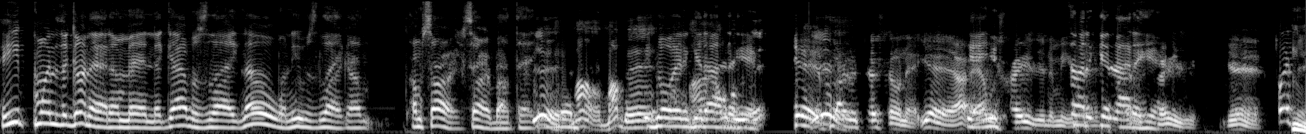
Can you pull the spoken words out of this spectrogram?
He pointed the gun at him, and the guy was like, "No," and he was like, "I'm, I'm sorry, sorry about that." Yeah, no, my bad. You go ahead and get I- out I of here. Yeah, Yeah. yeah. touched on that. Yeah, I, Yeah, that you was crazy to me. gotta get That outta was here. Crazy. Yeah. But, Yeah.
